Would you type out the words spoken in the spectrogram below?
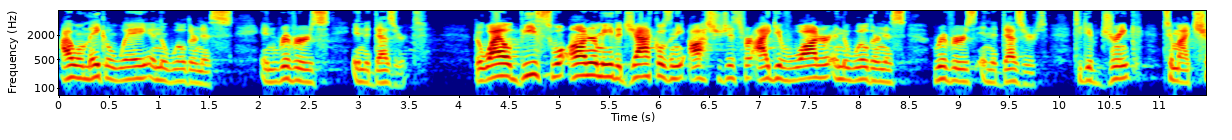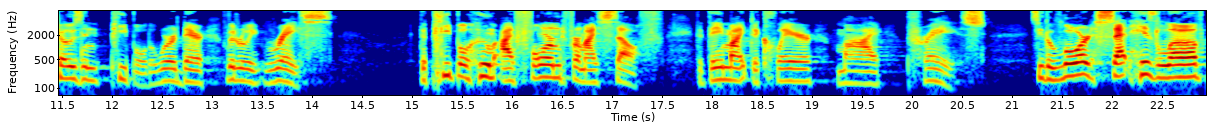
I will make a way in the wilderness, in rivers in the desert. The wild beasts will honor me, the jackals and the ostriches, for I give water in the wilderness, rivers in the desert, to give drink to my chosen people. The word there, literally, race. The people whom I formed for myself, that they might declare my praise. See, the Lord set his love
